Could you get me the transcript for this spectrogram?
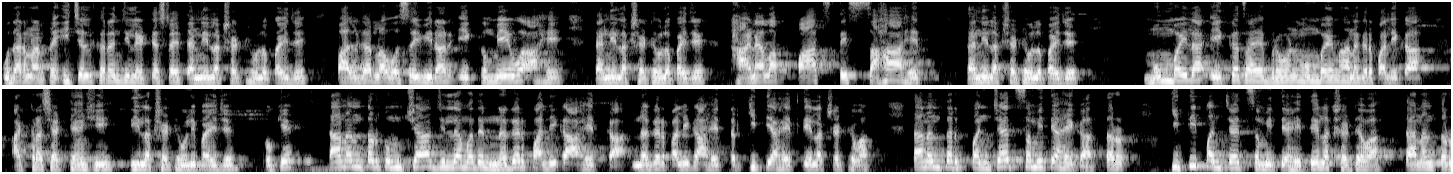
उदाहरणार्थ इचलकरंजी लेटेस्ट आहे त्यांनी लक्षात ठेवलं पाहिजे. पालघरला वसई विरार एकमेव आहे त्यांनी लक्षात ठेवलं पाहिजे. ठाण्याला पाच ते सहा आहेत त्यांनी लक्षात ठेवलं पाहिजे. मुंबईला एकच आहे बृहण मुंबई महानगरपालिका. अठराशे अठ्ठ्याऐंशी ती लक्षात ठेवली पाहिजे. ओके? त्यानंतर तुमच्या जिल्ह्यामध्ये नगरपालिका आहेत का? नगरपालिका आहेत तर किती आहेत ते लक्षात ठेवा. त्यानंतर पंचायत समिती आहे का? तर किती पंचायत समिती आहे ते लक्षात ठेवा. त्यानंतर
